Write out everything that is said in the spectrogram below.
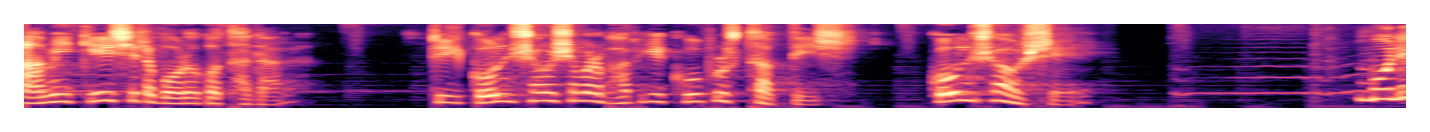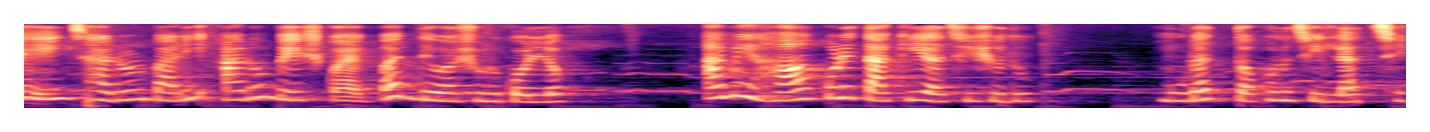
আমি কে সেটা বড় কথা না। তুই কোন সাহসে আমার ভাবিকে কুপ্রস্তাব দিস? কোন সাহসে? বলে এই ঝাড়ুর বাড়ি আরও বেশ কয়েকবার দেওয়া শুরু করল। আমি হাঁ করে তাকিয়ে আছি শুধু। মুরাদ তখনও চিল্লাচ্ছে।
